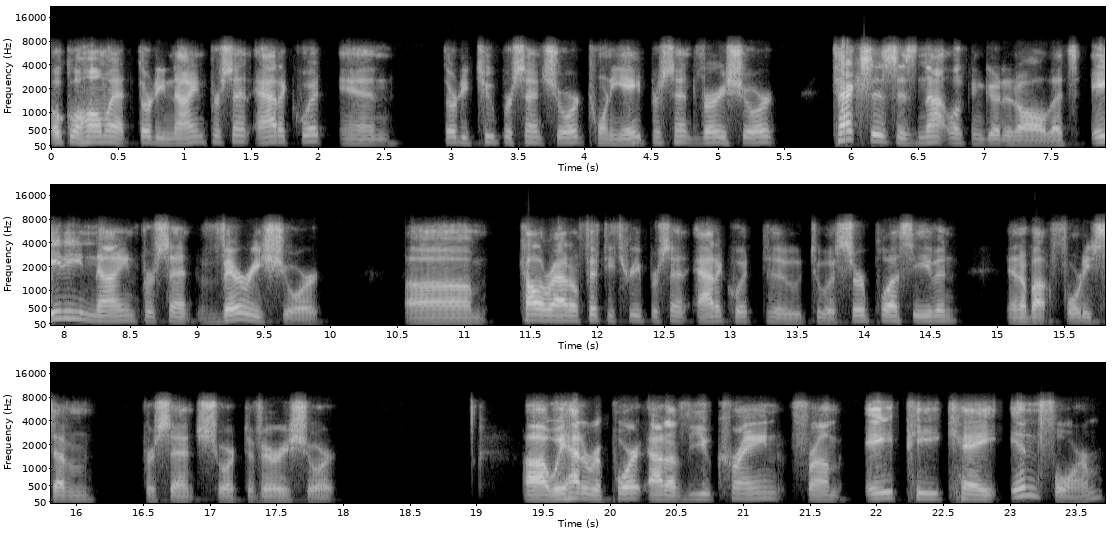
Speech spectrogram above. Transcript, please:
Oklahoma at 39% adequate and 32% short, 28% very short. Texas is not looking good at all. That's 89% very short. Um, Colorado 53% adequate to to a surplus even, and about 47% short to very short. Uh, we had a report out of Ukraine from APK Inform,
